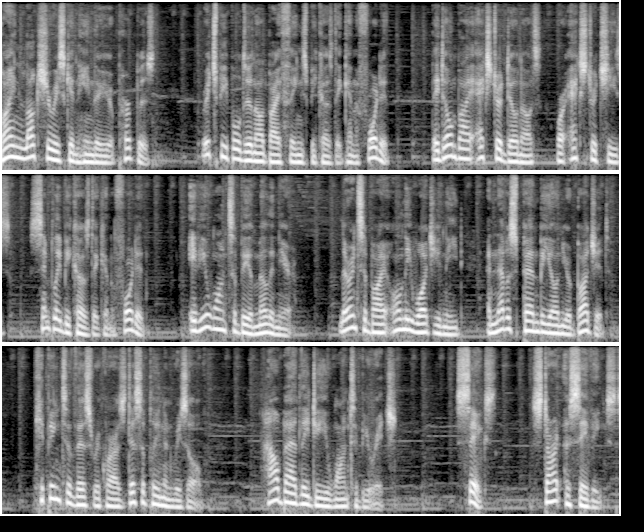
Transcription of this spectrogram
buying luxuries can hinder your purpose. Rich people do not buy things because they can afford it. They don't buy extra donuts or extra cheese simply because they can afford it. If you want to be a millionaire, learn to buy only what you need and never spend beyond your budget. Keeping to this requires discipline and resolve. How badly do you want to be rich? 6. Start a savings.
